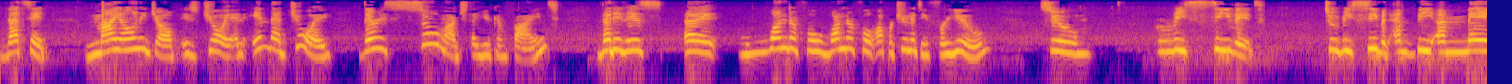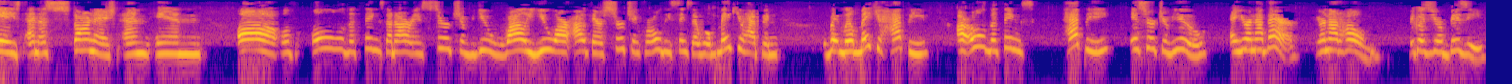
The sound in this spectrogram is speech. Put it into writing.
That's it. My only job is joy. And in that joy, there is so much that you can find that it is a wonderful, wonderful opportunity for you to receive it, to receive it and be amazed and astonished and in awe of all the things that are in search of you while you are out there searching for all these things that will make you happen, will make you happy, are all the things happy in search of you and you're not there. You're not home because you're busy.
